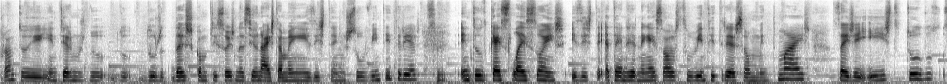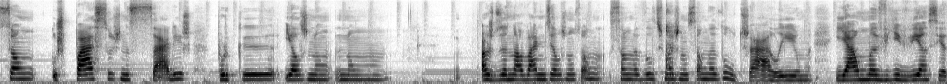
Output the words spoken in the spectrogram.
pronto, e em termos do- do- do- das competições nacionais também existem os sub-23. Sim. Em tudo que é seleções, existe, até nem é só os sub-23, são muito mais. Ou seja, e isto tudo são os passos necessários porque eles não. não aos 19 anos eles não são, são adultos, mas não são adultos. Há ali uma. E há uma vivência,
